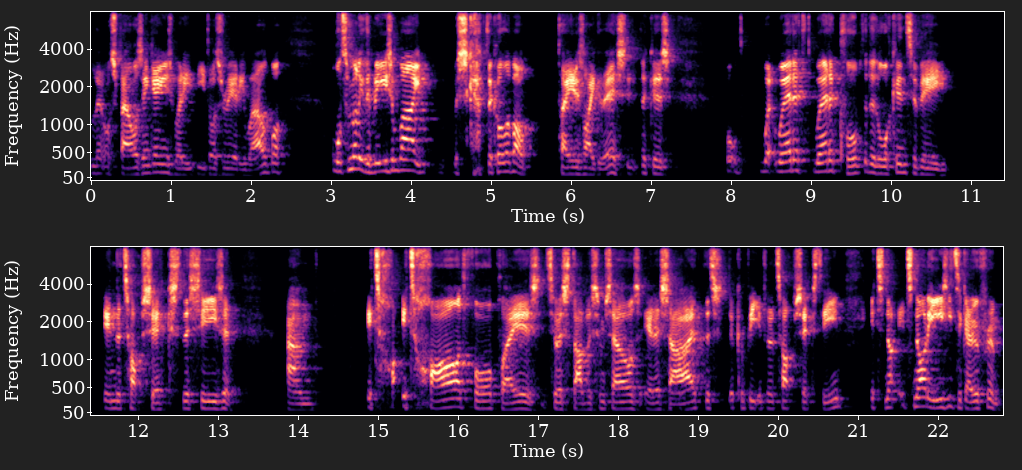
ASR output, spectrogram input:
little spells in games where he, he does really well. But ultimately, the reason why we're skeptical about players like this is because we're, a, we're a club that are looking to be in the top six this season. And it's it's hard for players to establish themselves in a side that's, competing for the top sixteen. It's not it's not easy to go from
